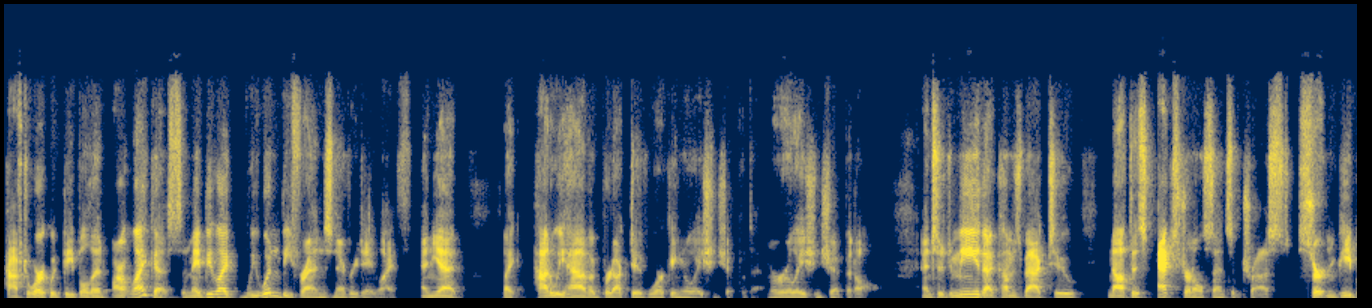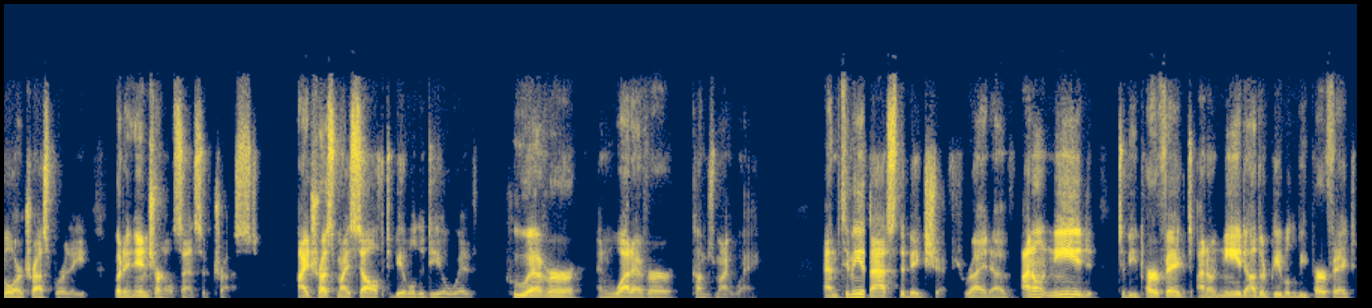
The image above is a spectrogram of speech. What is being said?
have to work with people that aren't like us. And maybe like we wouldn't be friends in everyday life. And yet, like, how do we have a productive working relationship with them, a relationship at all? And so to me, that comes back to not this external sense of trust. Certain people are trustworthy, but an internal sense of trust. I trust myself to be able to deal with whoever and whatever comes my way. And to me, that's the big shift, right? Of I don't need to be perfect. I don't need other people to be perfect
